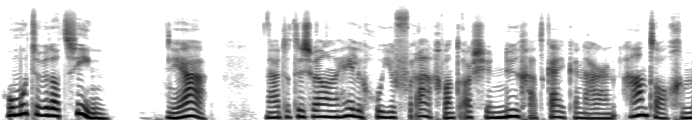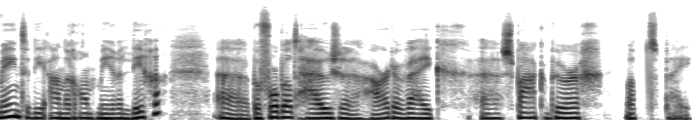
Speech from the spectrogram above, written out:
Hoe moeten we dat zien? Ja, nou dat is wel een hele goede vraag. Want als je nu gaat kijken naar een aantal gemeenten die aan de randmeren liggen. Uh, bijvoorbeeld Huizen, Harderwijk, uh, Spakenburg, wat bij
